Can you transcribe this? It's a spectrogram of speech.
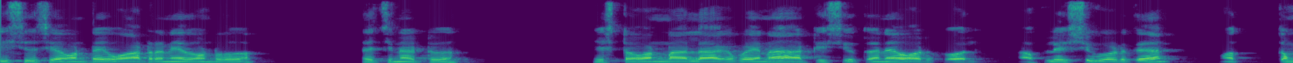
టిష్యూసే ఉంటాయి వాటర్ అనేది ఉండదు. చచ్చినట్టు. ఇష్టం ఉన్నా లేకపోయినా ఆ టిష్యూతోనే వాడుకోవాలి. ఆ ఫ్లెష్ కొడితే మొత్తం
